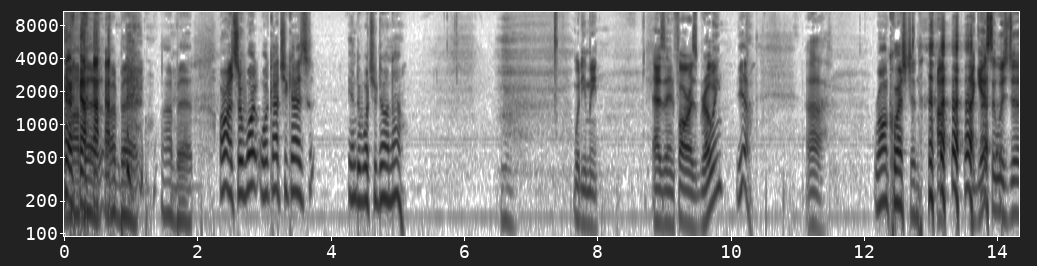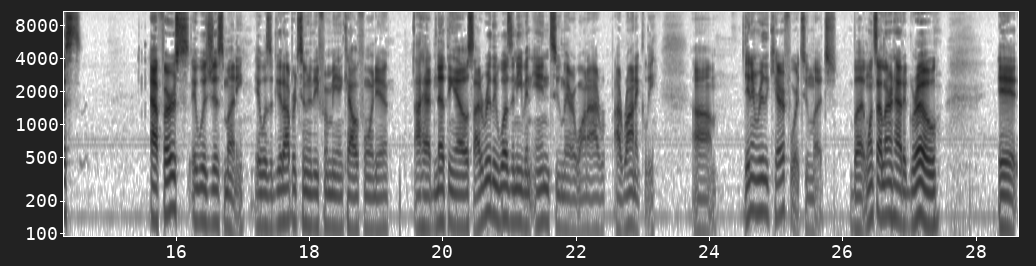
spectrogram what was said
Oh, I bet. I bet. I bet. All right. So what what got you guys into what you're doing now? what do you mean? As in far as growing? Yeah. Uh, Wrong question. I, I guess it was just at first it was just money. It was a good opportunity for me in California. I had nothing else. I really wasn't even into marijuana. Ironically, um, didn't really care for it too much. But once I learned how to grow, it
